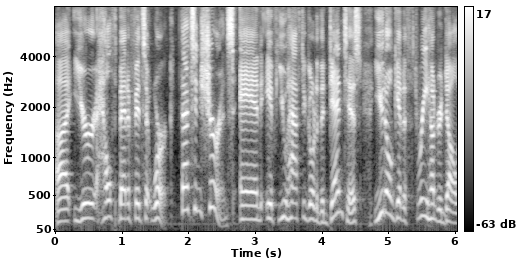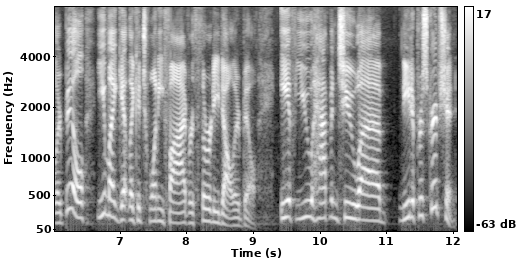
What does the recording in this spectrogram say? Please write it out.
uh, your health benefits at work. That's insurance. And if you have to go to the dentist you don't get a $300 bill. You might get like a 25 or $30 bill. If you happen to uh, need a prescription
